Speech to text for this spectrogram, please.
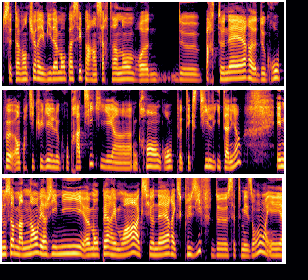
cette aventure est évidemment passée par un certain nombre de partenaires, de groupes, en particulier le groupe Ratti, qui est un grand groupe textile italien. Et nous sommes maintenant, Virginie, euh, mon père et moi, actionnaires exclusifs de cette maison, et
